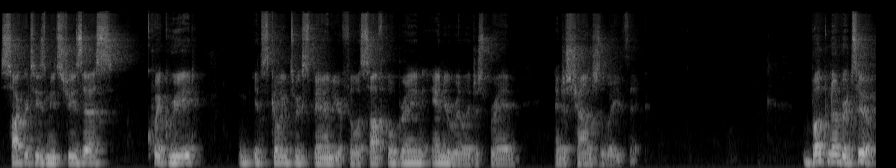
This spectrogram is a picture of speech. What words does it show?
Socrates meets Jesus, quick read. It's going to expand your philosophical brain and your religious brain and just challenge the way you think. Book number two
